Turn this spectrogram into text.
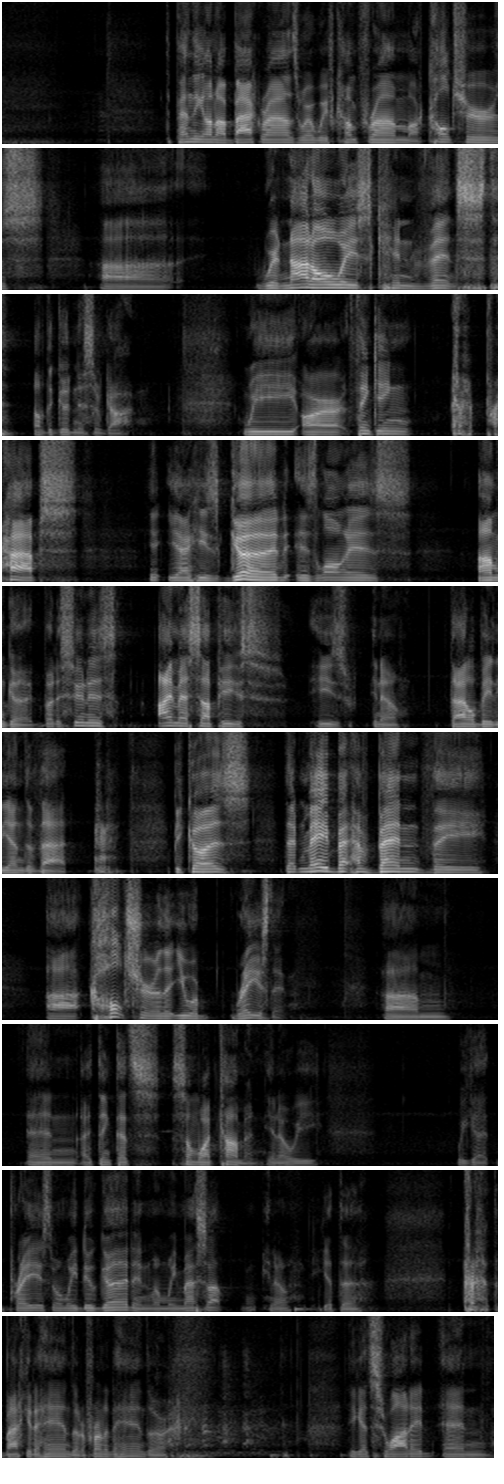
depending on our backgrounds, where we've come from, our cultures, uh, we're not always convinced of the goodness of God. We are thinking, perhaps, yeah, He's good as long as I'm good. But as soon as I mess up, He's, he's you know, that'll be the end of that. because that may be, have been the uh, culture that you were raised in. Um, and I think that's somewhat common. You know, we we get praised when we do good, and when we mess up, you know, you get the the back of the hand or the front of the hand, or you get swatted, and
